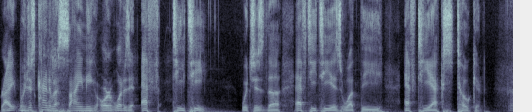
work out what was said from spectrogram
right? We're just kind of assigning, or what is it, FTT, which is the FTT is what the FTX token. Yeah.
